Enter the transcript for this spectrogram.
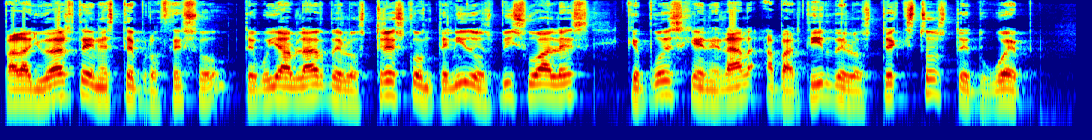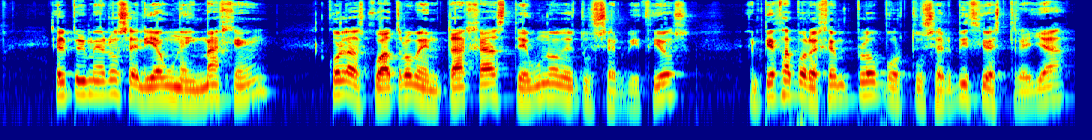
Para ayudarte en este proceso, te voy a hablar de los tres contenidos visuales que puedes generar a partir de los textos de tu web. El primero sería una imagen con las cuatro ventajas de uno de tus servicios. Empieza, por ejemplo, por tu servicio estrella.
